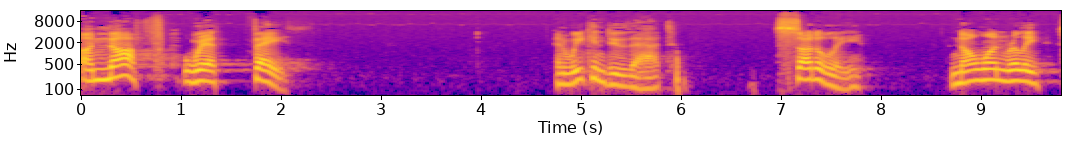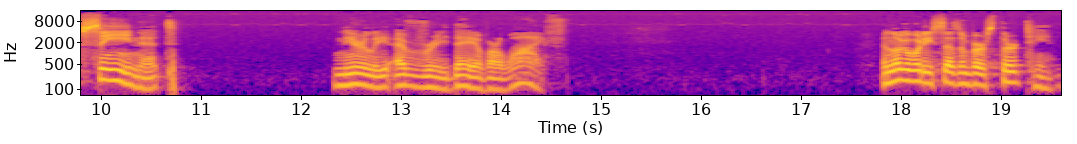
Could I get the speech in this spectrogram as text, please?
Enough with faith. And we can do that subtly, no one really seeing it nearly every day of our life. And look at what he says in verse 13.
